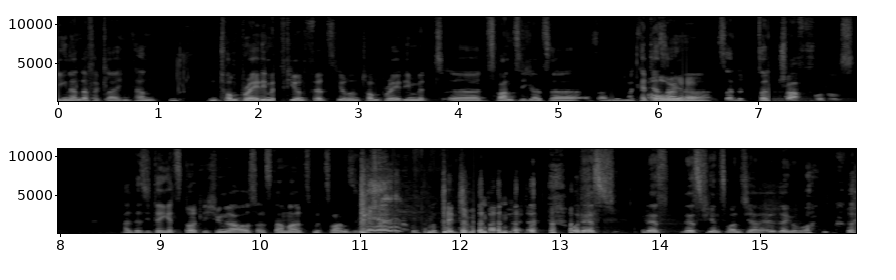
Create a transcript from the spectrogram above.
gegeneinander vergleichen kann. Ein Tom Brady mit 44 und ein Tom Brady mit äh, 20, als er seine, man kennt ja oh, seine, ja. seine, seine Draft-Fotos. Also der sieht ja jetzt deutlich jünger aus als damals mit 20. Benjamin Button, Alter. Und er ist, der ist, der ist 24 Jahre älter geworden.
